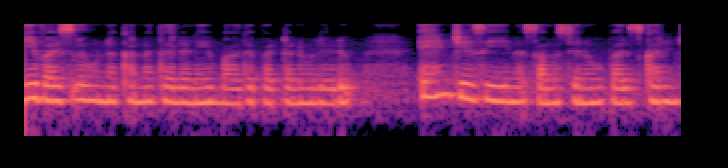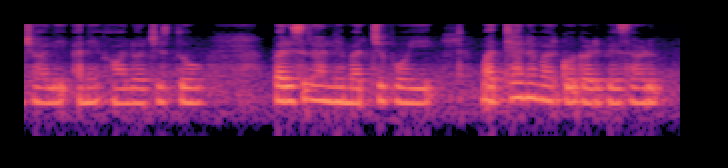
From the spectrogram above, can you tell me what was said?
ఈ వయసులో ఉన్న కన్నతల్లిని బాధ పెట్టను లేడు. ఏం చేసి ఈయన సమస్యను పరిష్కరించాలి అని ఆలోచిస్తూ పరిసరాల్ని మర్చిపోయి మధ్యాహ్నం వరకు గడిపేశాడు.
